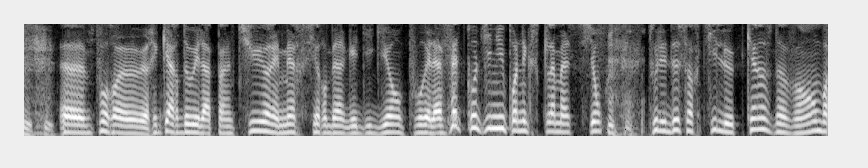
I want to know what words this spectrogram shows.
euh, pour euh, Ricardo et la peinture, et merci Robert Guédiguian pour Et la fête continue pour une exclamation. tous les deux sortis le 15 novembre.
